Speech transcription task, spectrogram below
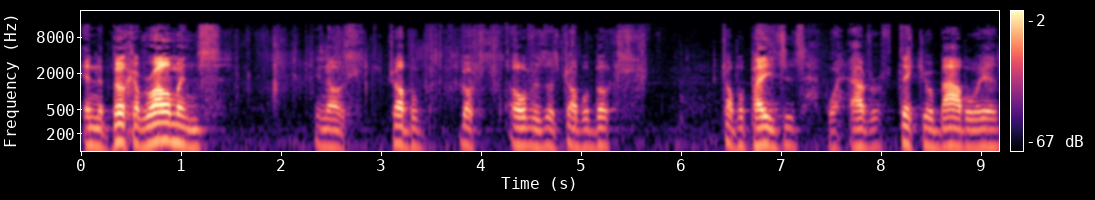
in the book of Romans, you know, trouble books over the trouble books, couple pages, however thick your Bible is.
